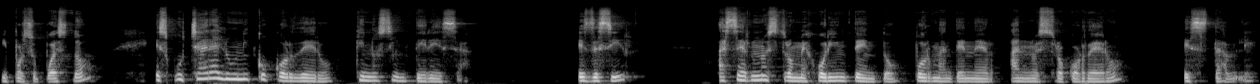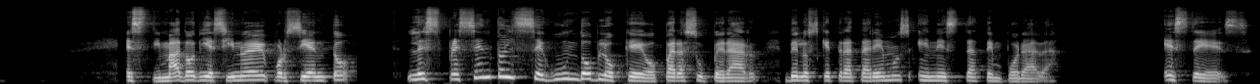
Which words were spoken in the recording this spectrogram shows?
Y por supuesto, escuchar al único cordero que nos interesa. Es decir, hacer nuestro mejor intento por mantener a nuestro cordero estable. Estimado 19%, les presento el segundo bloqueo para superar de los que trataremos en esta temporada. Este es,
